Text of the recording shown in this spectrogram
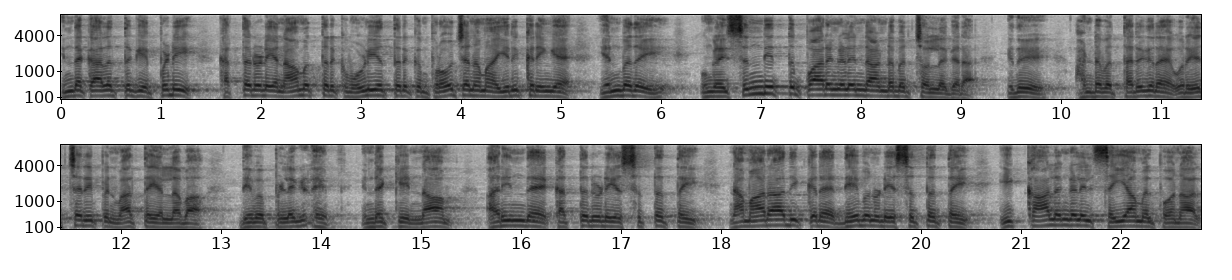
இந்த காலத்துக்கு எப்படி கத்தருடைய நாமத்திற்கும் ஒழியத்திற்கும் புரோச்சனமாக இருக்கிறீங்க? என்பதை உங்களை சிந்தித்து பாருங்கள் என்று ஆண்டவர் சொல்லுகிறார். இது ஆண்டவர் தருகிற ஒரு எச்சரிப்பின் வார்த்தை அல்லவா? தேவ பிள்ளைகளே இன்றைக்கு நாம் அறிந்த கத்தருடைய சித்தத்தை நாம் ஆராதிக்கிற தேவனுடைய சித்தத்தை இக்காலங்களில் செய்யாமல் போனால்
